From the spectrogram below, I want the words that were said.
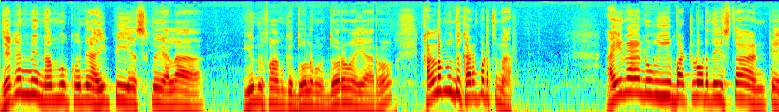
జగన్ని నమ్ముకుని ఐపీఎస్లు ఎలా యూనిఫామ్కి దూరం దూరం అయ్యారో కళ్ళ ముందు కనపడుతున్నారు. అయినా నువ్వు ఈ బట్టలోడ తీస్తా అంటే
